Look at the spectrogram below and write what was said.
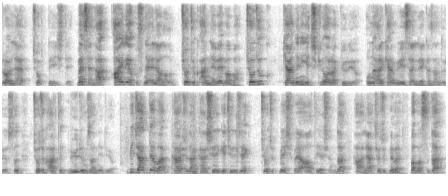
roller çok değişti. Mesela aile yapısını ele alalım. Çocuk, anne ve baba. Çocuk kendini yetişkin olarak görüyor. Onu erken bireyselliğe kazandırıyorsun. Çocuk artık büyüdüm zannediyor. Bir cadde var. Karşıdan karşıya geçilecek. Çocuk 5 veya 6 yaşında. Hala çocuk değil mi? Babası da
